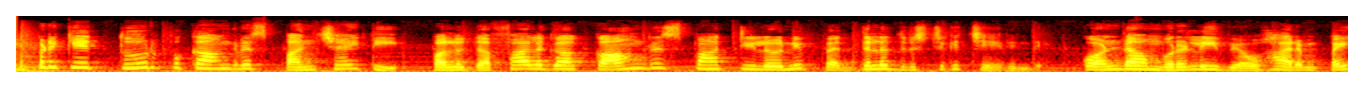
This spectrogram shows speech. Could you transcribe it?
ఇప్పటికే తూర్పు కాంగ్రెస్ పంచాయతీ పలు దఫాలుగా కాంగ్రెస్ పార్టీలోని పెద్దల దృష్టికి చేరింది. కొండా మురళీ వ్యవహారంపై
